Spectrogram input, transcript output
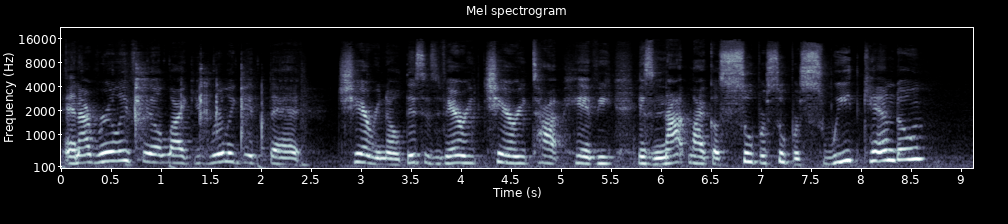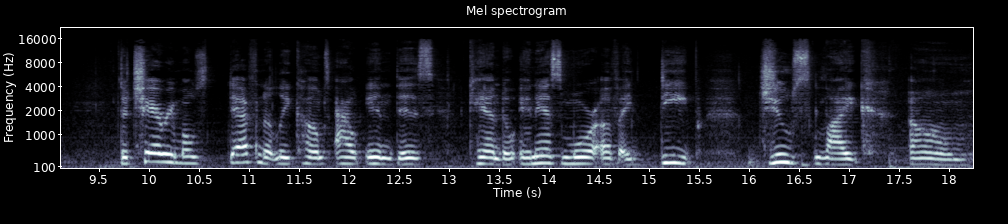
And I really feel like you really get that cherry note. This is very cherry top heavy. It's not like a super super sweet candle the cherry most definitely comes out in this candle and it's more of a deep juice like um,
